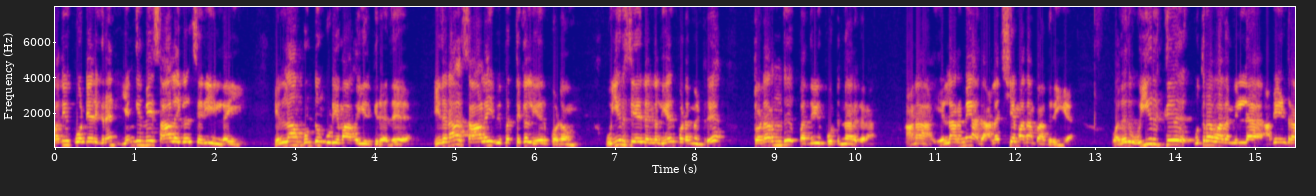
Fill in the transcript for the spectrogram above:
பதிவு போட்டே இருக்கிறேன். எங்குமே சாலைகள் சரியில்லை. எல்லாம் குண்டும் குடியமாக இருக்கிறது. இதனால் சாலை விபத்துகள் ஏற்படும். உயிர் சேதங்கள் ஏற்படும் என்று தொடர்ந்து பதவி போட்டுதான் தான் இருக்கிறேன். ஆனா எல்லாருமே அதை அலட்சியமா தான் பாக்குறீங்க. அதாவது உயிருக்கு உத்தரவாதம் இல்ல அப்படின்ற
